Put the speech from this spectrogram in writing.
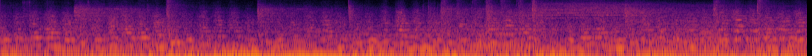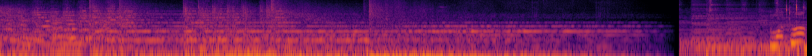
Mua thuốc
